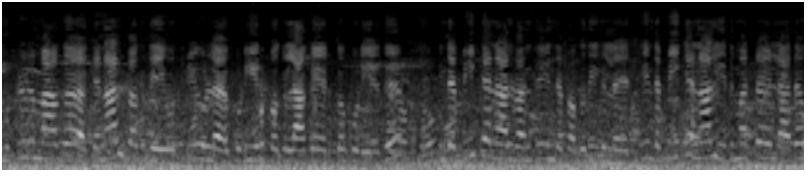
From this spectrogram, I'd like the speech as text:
முற்றிலுமாக கெனால் பகுதியை ஒற்றியுள்ள குடியிருப்புகளாக இருக்கக்கூடியது. இந்த பி கெனால் வந்து இந்த பகுதிகளில் இருக்கு. இந்த பி கெனால் இது மட்டும் இல்லாத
